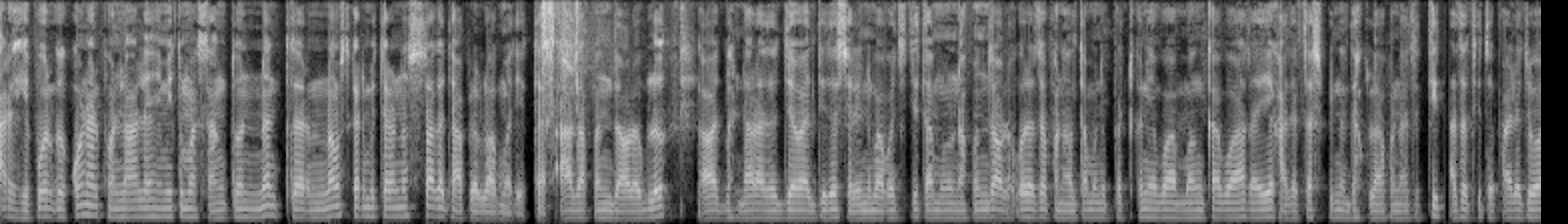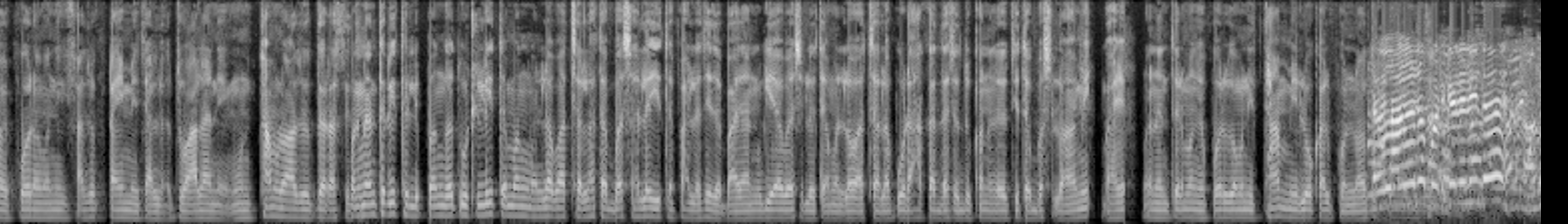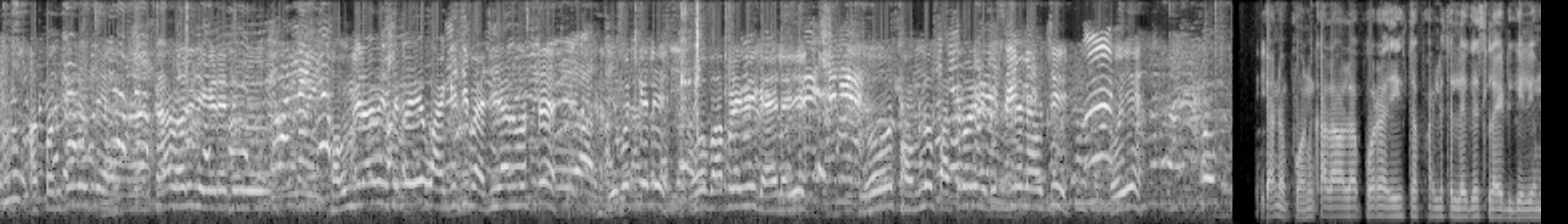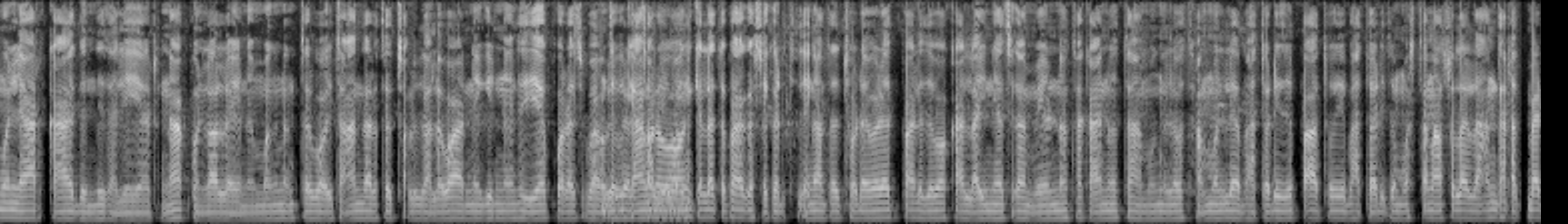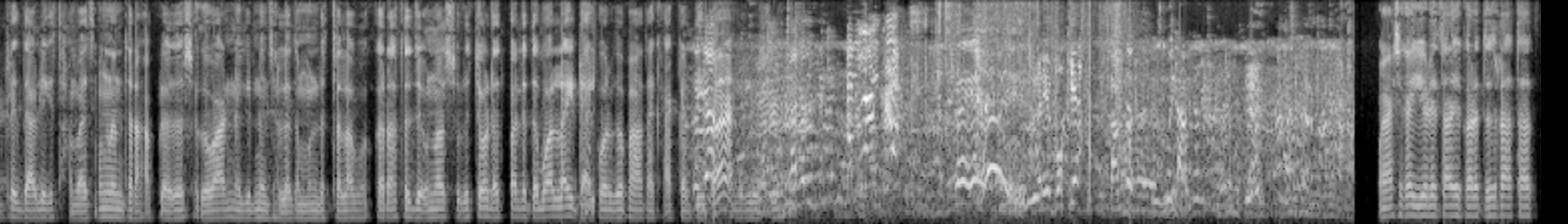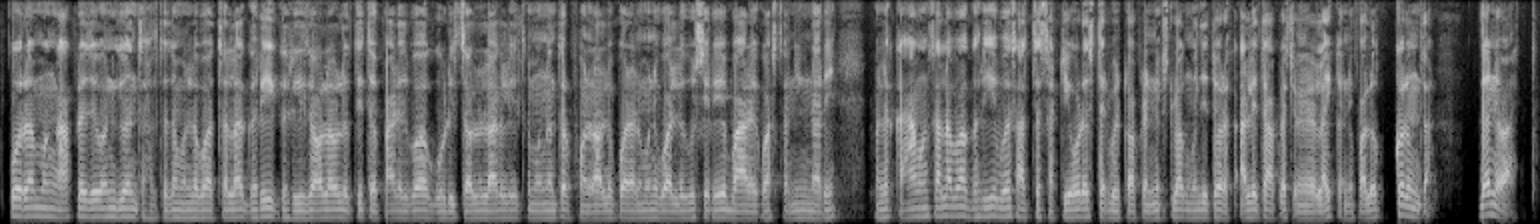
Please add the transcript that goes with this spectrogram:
अरे हे पोरग कोणाला फोन लावला आहे मी तुम्हाला सांगतो. नंतर नमस्कार मित्रांनो स्वागत आहे आपल्या ब्लॉगमध्ये तर आज आपण जाऊ लागलो गावात भंडारा जेवायला. तिथं सरेने बाबाची तिथं म्हणून आपण जाऊ लागलो. पोराचा फोन आलता म्हणे पटकन ये बा मग का बा आता एक हजारचा स्पिन दाखवला आपण. आता तिथं आता तिथं पाहिलं तो पोरं म्हणे अजून टाइम आहे चाललं तू आला नाही. म्हणून थांबलो अजून तर असं मग नंतर इथली पंगत उठली तर मग म्हणलं बा चला आता बसायला इथं पाहिलं तिथं बाजान गिया बसलो त्या म्हणलं बा चला पुढे हाकादाच्या दुकानात तिथं बसलो आम्ही. बाहेर. मग नंतर मग पोरग म्हणे थांब मी लोकाल फोन लावतो. खाऊन गेला मी सगळे. वांग्याची भाजी आज मस्त. हे पटकन हो बापडे मी घ्यायला ये. हो थांबलो. पात्र घेतो तुझ्या नावची. हो ये. यानं फोन का लावला? पोरा इथं पाहिलं तर लगेच लाइट गेली म्हणले यार काय धंदे झाले? यार ना फोन लावला यानं. मग नंतर भाऊ इथं अंधार तर चालू झालं. वाढणं गिरणं या पोराचे भाऊ कॅमेरा ऑन केला तर पाय कसं करतील. आता थोड्या वेळात पाहिलं तर बा काय लाईन याचं काय मेळ नव्हता काय नव्हता. मग म्हणलं थांब म्हणलं भातवाडीचं पाहतो हे भातवाडीचं मस्त नाचू लागलं. अंधारात बॅटरी दाबली की थांबायचं. मग नंतर आपलं सगळं वाढणं गिरणं झालं तर म्हणलं चला बा करा आता जेवणाला सुरू. तेवढ्यात पाहिलं तर बा लाइट आली. पोरग पाहता काय करते. मग असे काही येडे चाळी करतच राहतात. पोरं मग आपलं जेवण घेऊन झालं तर म्हणलं बा चला घरी. घरी जाऊ लागलं तिथं. पाडत बा घोडी चालू लागली. तर मग नंतर फोन लावले पोराला. म्हणे बोलले उशीर आहे. बारा एक वाजता निघणार आहे. म्हणलं काय मग? चला बा घरी बस आजच्यासाठी एवढंच. तर भेटू आपल्या नेक्स्ट ब्लॉगमध्ये तर आले तर आपल्या चॅनलला लाईक आणि फॉलो करून जा. धन्यवाद.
